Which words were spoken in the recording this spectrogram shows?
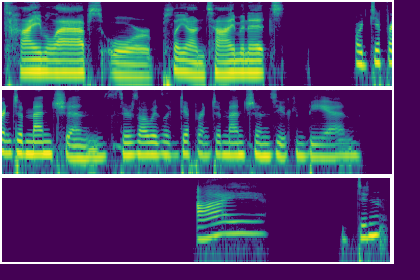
time lapse or play on time in it. Or different dimensions. There's always like different dimensions you can be in. I didn't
